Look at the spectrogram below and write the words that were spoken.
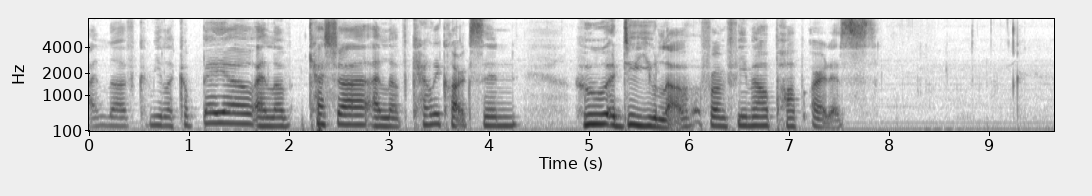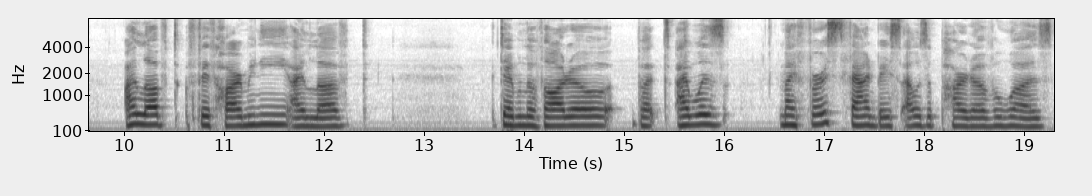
I love Camila Cabello. I love Kesha. I love Kelly Clarkson. Who do you love from female pop artists? I loved Fifth Harmony. I loved Demi Lovato, but I was my first fan base I was a part of was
